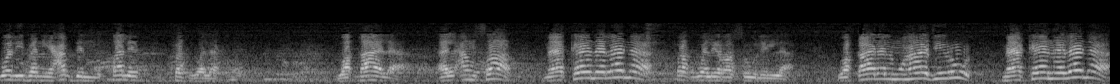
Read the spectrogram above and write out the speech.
ولبني عبد المطلب فهو لكم وقال الأنصار ما كان لنا فهو لرسول الله. وقال المهاجرون ما كان لنا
